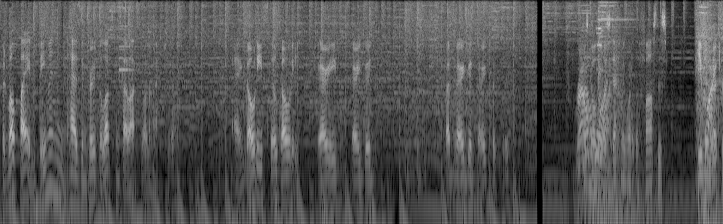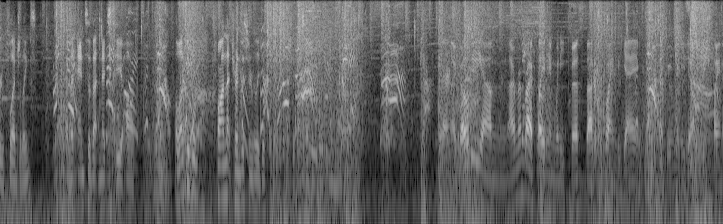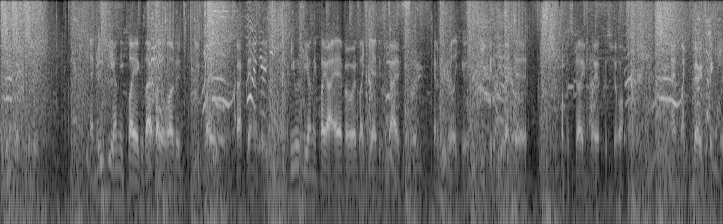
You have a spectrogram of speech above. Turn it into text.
But well played. Demon has improved a lot since I last saw them actually. And Goldie's still Goldie. Very, very good. Got very good very quickly. Because Round Goldie was one. definitely one of the fastest people to go through fledglings and then enter that next tier up. A lot of people find that transition really difficult. Goldie, um, I remember I played him when he first started playing the game. Like when only been playing a week. And he's the only player, because I play a lot of new players back then at least. And he was the only player I ever was like, yeah, this guy's gonna be really good. He could be like a top Australian player for sure. And like very quickly.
